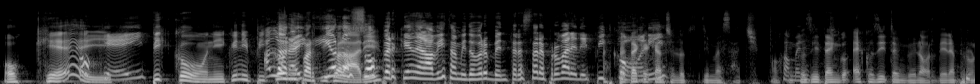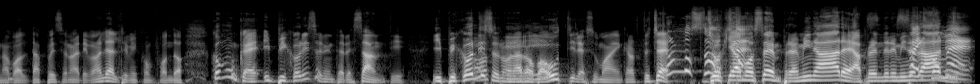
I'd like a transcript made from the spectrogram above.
Ok. Ok. Picconi, quindi picconi Allora, io particolari. non so perché nella vita mi dovrebbe interessare provare dei picconi. Aspetta che cancello tutti i messaggi. Ok, Come così tengo, e così tengo in ordine per una volta. Poi se no arrivano gli altri mi confondo. Comunque, i picconi sono interessanti. I picconi Ok. sono una roba utile su Minecraft. Cioè, Non lo so, giochiamo cioè- sempre a minare, a prendere Sai minerali. com'è?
